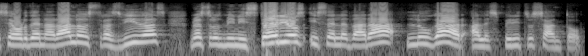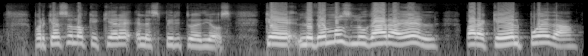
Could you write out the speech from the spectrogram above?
se ordenará nuestras vidas, nuestros ministerios y se le dará lugar al Espíritu Santo, porque eso es lo que quiere el Espíritu de Dios, que le demos lugar a él para que él pueda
